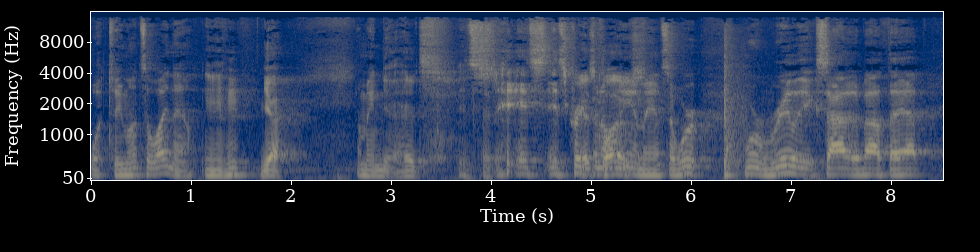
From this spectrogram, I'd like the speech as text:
what two months away now. Mm-hmm. Yeah. I mean, Yeah, it's it's it's it's creeping close. on in, man. So we're we're really excited about that.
